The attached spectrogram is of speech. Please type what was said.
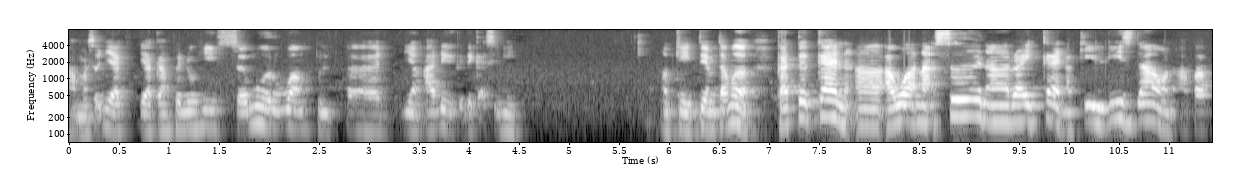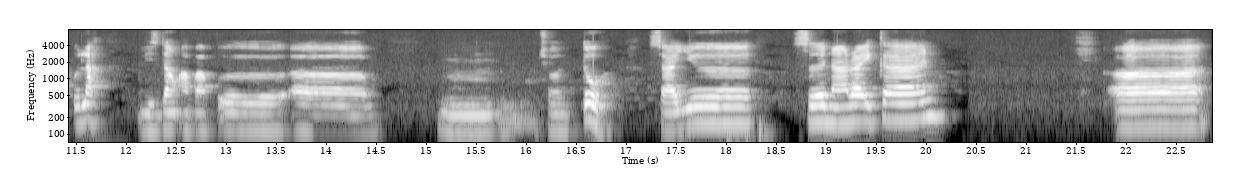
ha, maksudnya dia akan penuhi semua ruang uh, yang ada dekat sini Okey, itu yang pertama. Katakan uh, awak nak senaraikan, okey, list down apa-apalah. List down apa-apa. Uh, hmm, contoh, saya senaraikan uh,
